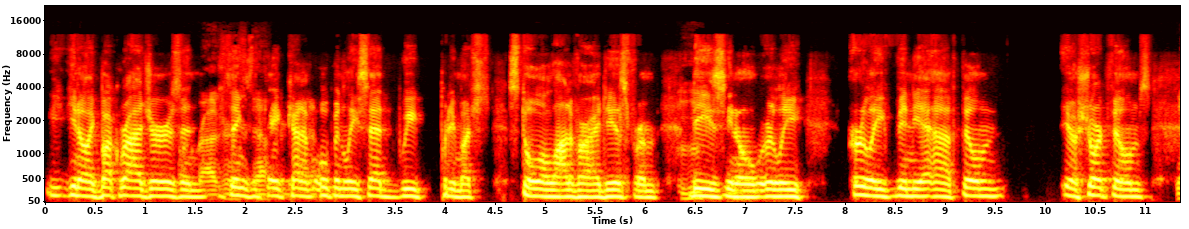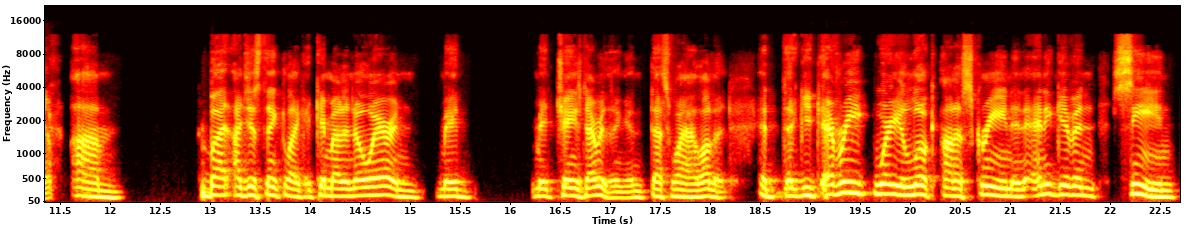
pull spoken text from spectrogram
you know, like Buck Rogers and Rogers, things that yeah. they kind of openly said we pretty much stole a lot of our ideas from Mhm. these, you know, early early vignette uh, film, you know, short films. Yep. Um, but I just think like it came out of nowhere and made made changed everything, and that's why I love it. It like, you, everywhere you look on a screen in any given scene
